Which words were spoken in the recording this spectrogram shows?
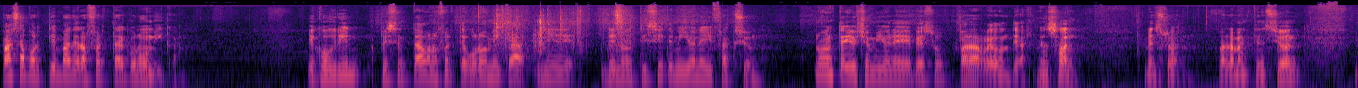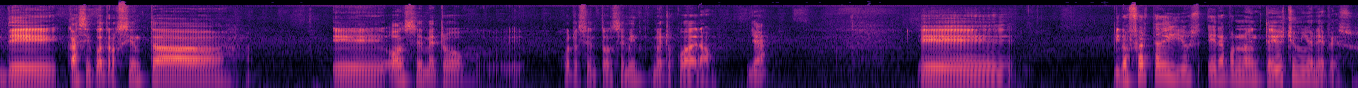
pasa por el tema de la oferta económica. Ecogreen presentaba una oferta económica de 97 millones de fracción, 98 millones de pesos para redondear. Mensual. Mensual, para la mantención de casi 411 metros, eh, 411 mil metros cuadrados, ¿ya? Eh, y la oferta de ellos era por 98 millones de pesos.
